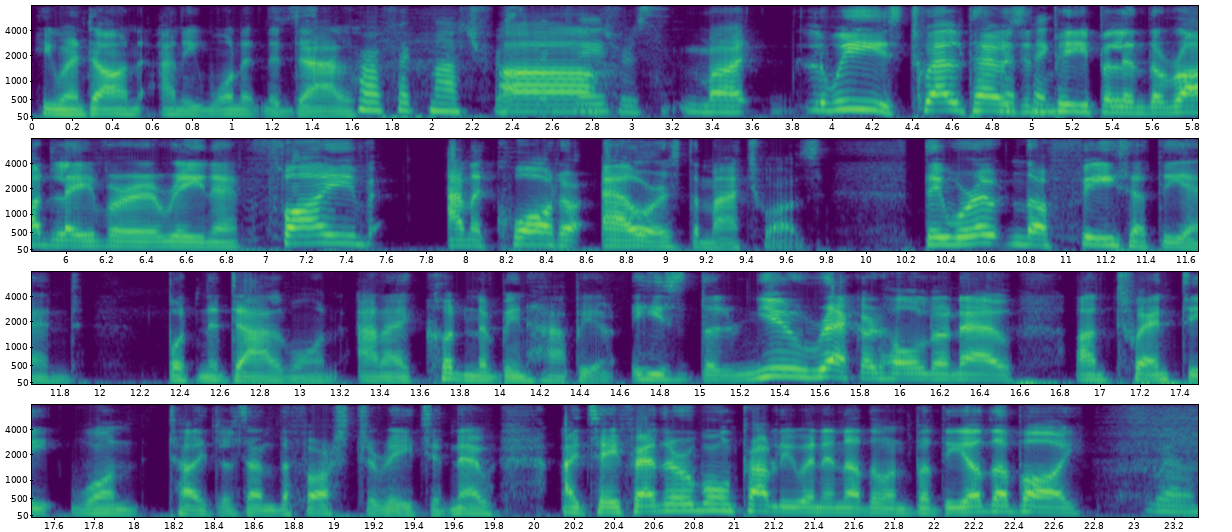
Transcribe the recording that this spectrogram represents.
He went on and he won it, Nadal. Perfect match for Ah, spectators. my Louise, twelve thousand people in the Rod Laver Arena. Five and a quarter hours the match was. They were out on their feet at the end, but Nadal won, and I couldn't have been happier. He's the new record holder now on twenty-one titles and the first to reach it. Now, I'd say Federer won't probably win another one, but the other boy, Well,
